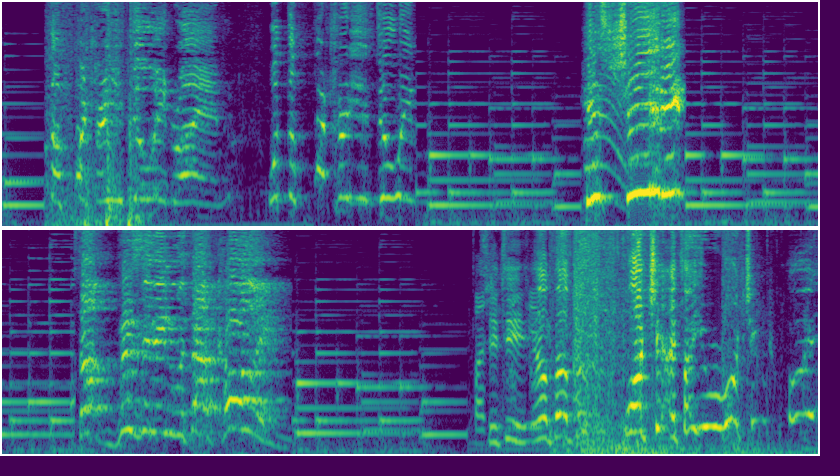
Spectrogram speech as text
What the fuck are you doing, Ryan? What the fuck are you doing? He's cheating! Stop visiting without calling! CT, help, help, help. Watch it! I thought you were watching. Why?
